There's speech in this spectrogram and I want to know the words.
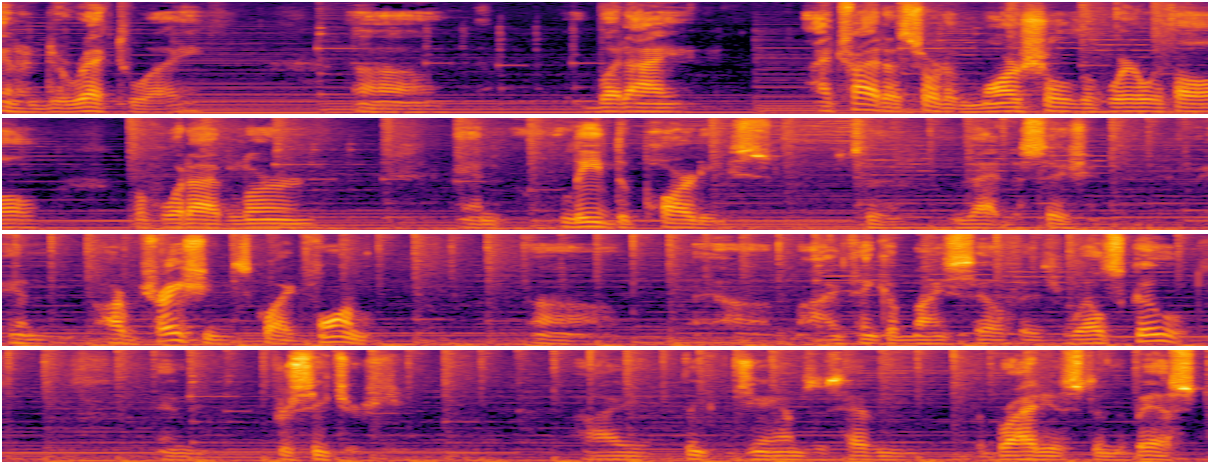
in a direct way, um, but I, I try to sort of marshal the wherewithal of what I've learned and lead the parties to that decision. And arbitration is quite formal. Uh, um, I think of myself as well schooled in procedures. I think of JAMS as having the brightest and the best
